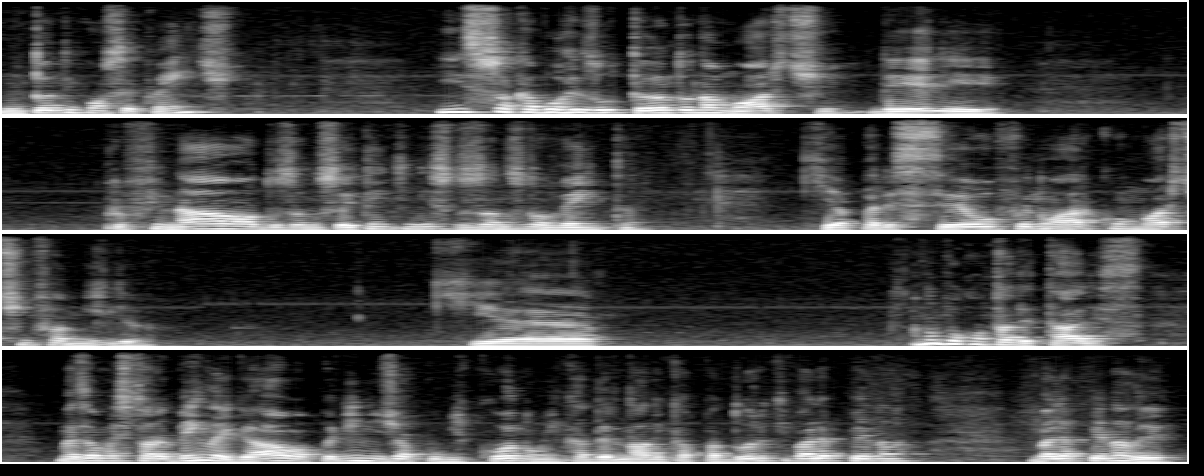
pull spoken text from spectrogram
um tanto inconsequente. Isso acabou resultando na morte dele para o final dos anos 80 e início dos anos 90, que apareceu foi no arco Morte em Família, que é. Não vou contar detalhes, mas é uma história bem legal. A Panini já publicou num encadernado em capa dura que vale a pena, vale a pena ler.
